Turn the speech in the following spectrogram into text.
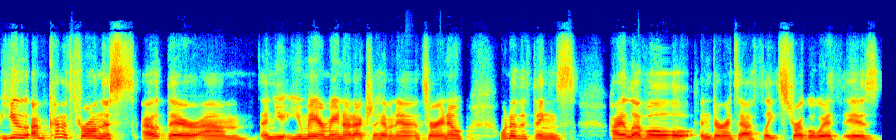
you I'm kind of throwing this out there, um, and you you may or may not actually have an answer. I know one of the things high level endurance athletes struggle with is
